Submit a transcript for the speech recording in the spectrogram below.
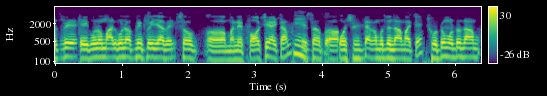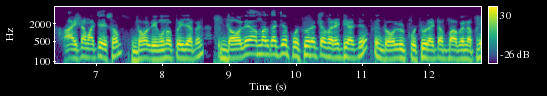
আসবে এইগুলো মালগুলো আপনি পেয়ে যাবেন। সব মানে পৌঁছে আইটেম এসব পঁয়ষট্টি টাকার মতো দাম আছে। ছোট মোটো দাম আইটেম আছে এসব। দল এগুলো পেয়ে যাবেন। দলে আমার কাছে প্রচুর একটা ভ্যারাইটি আছে। দল প্রচুর আইটেম পাবেন আপনি।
